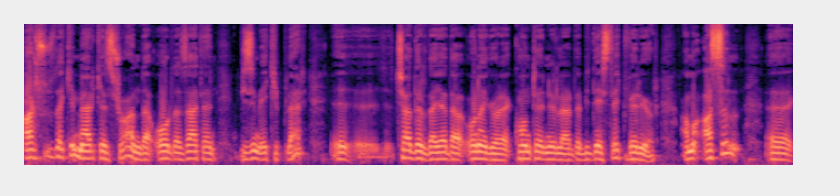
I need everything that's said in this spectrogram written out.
Arsuz'daki merkez şu anda orada zaten bizim ekipler e, e, çadırda ya da ona göre konteynerlerde bir destek veriyor. Ama asıl e,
